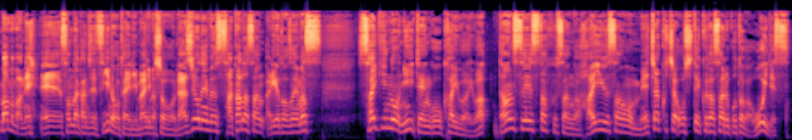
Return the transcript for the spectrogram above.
まあまあまあね、えー、そんな感じで次のお便り参りましょう。ラジオネーム、さかなさん、ありがとうございます。最近の2.5界隈は、男性スタッフさんが俳優さんをめちゃくちゃ推してくださることが多いです。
